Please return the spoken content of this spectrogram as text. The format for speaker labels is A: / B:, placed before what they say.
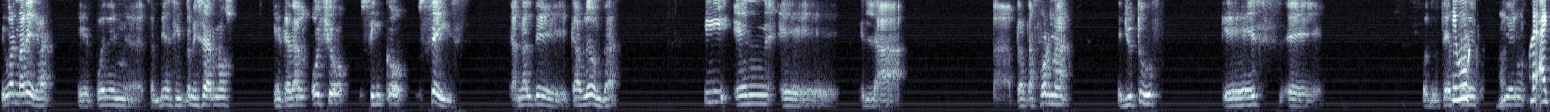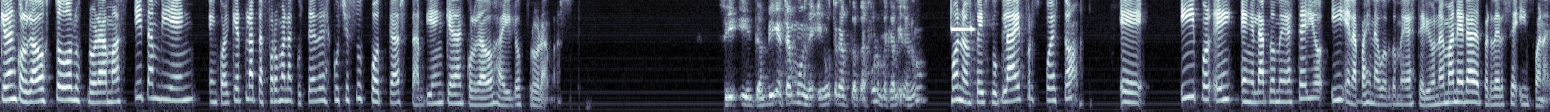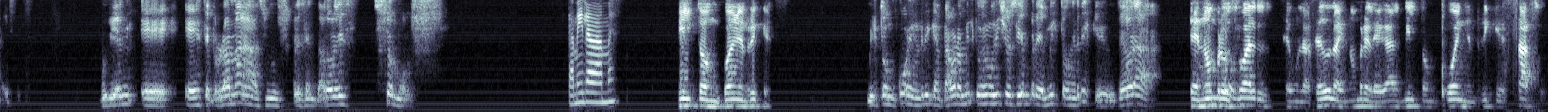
A: De igual manera, eh, pueden eh, también sintonizarnos en el canal 856, canal de cable onda, y en la, plataforma de YouTube, que es donde ustedes pueden
B: Ahí quedan colgados todos los programas y también en cualquier plataforma en la que ustedes escuchen sus podcasts, también quedan colgados ahí los programas.
A: Sí, y también estamos en, otras plataformas, Camila, ¿no?
B: Bueno, en Facebook Live, por supuesto, eh, y por, en, el app de Omega Stereo y en la página web de Omega Stereo. No hay manera de perderse Infoanálisis.
A: Muy bien, eh, este programa, sus presentadores somos
B: Camila Gámez.
C: Milton Juan Enríquez.
A: Milton Cohen Enrique. Hasta ahora Milton hemos dicho siempre Milton Enrique. Usted ahora.
C: De nombre usual, según la cédula y nombre legal, Milton Cohen Enrique Sazo.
